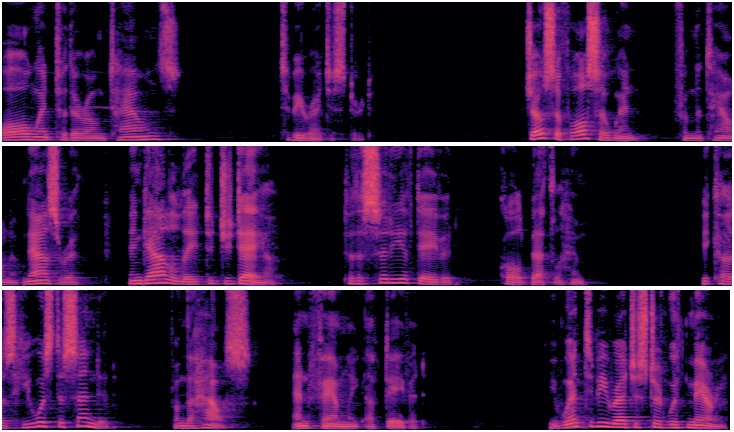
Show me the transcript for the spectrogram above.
All went to their own towns to be registered. Joseph also went from the town of Nazareth in Galilee to Judea, to the city of David called Bethlehem, because he was descended from the house and family of David. He went to be registered with Mary,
